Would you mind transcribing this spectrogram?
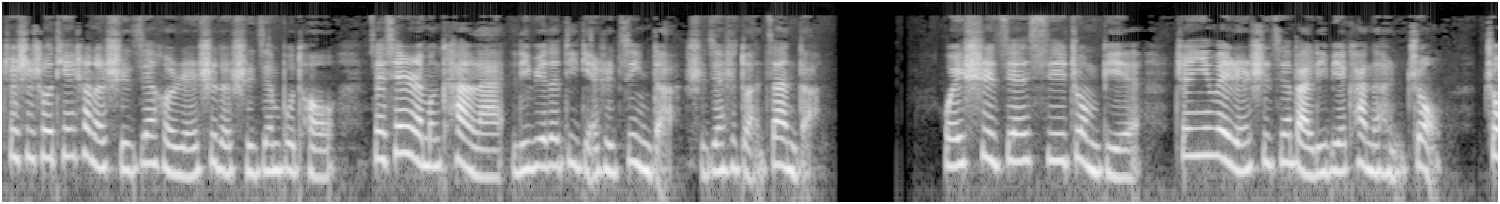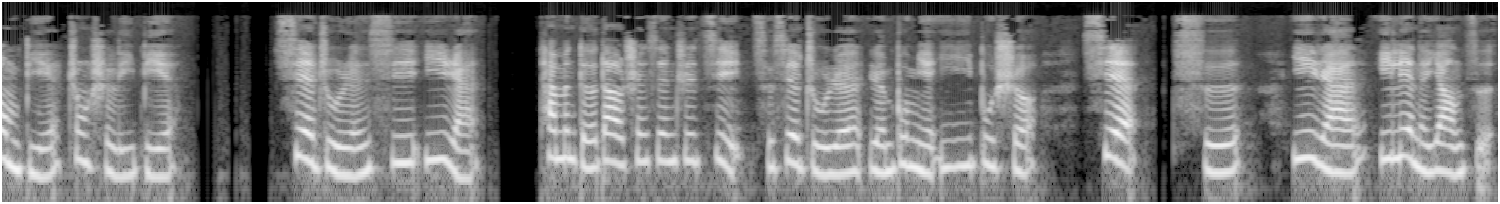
这是说天上的时间和人世的时间不同。在先人们看来，离别的地点是近的，时间是短暂的。为世间惜重别，正因为人世间把离别看得很重，重别重视离别。谢主人兮依然，他们得道升仙之际，辞谢主人，仍不免依依不舍。谢辞。依然依恋的样子，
